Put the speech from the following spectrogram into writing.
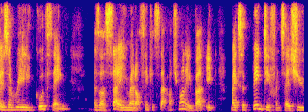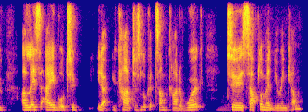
is a really good thing. As I say, you may not think it's that much money, but it makes a big difference as you are less able to, you know, you can't just look at some kind of work to supplement your income.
